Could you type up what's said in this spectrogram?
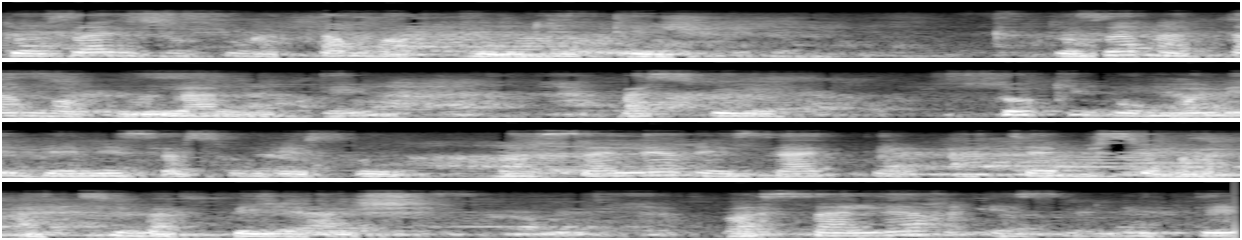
toza lisusu na ntango ya pongi te toza na ntango ya kolala te parce que soki bomoni denis sassou nguesso basalaire eza te atia biso atie bapayage basalaire ezali te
